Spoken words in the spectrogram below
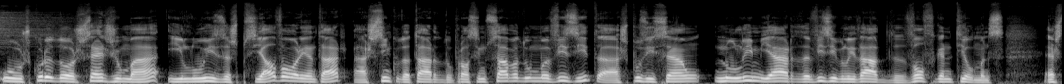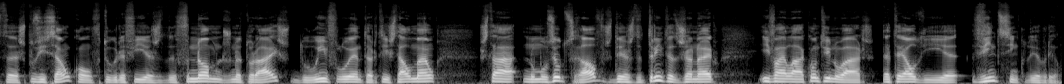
Os curadores Sérgio Má e Luísa Especial vão orientar, às 5 da tarde do próximo sábado, uma visita à exposição No Limiar da Visibilidade de Wolfgang Tillmans. Esta exposição, com fotografias de fenómenos naturais do influente artista alemão, está no Museu de Serralves desde 30 de janeiro e vai lá continuar até ao dia 25 de abril.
